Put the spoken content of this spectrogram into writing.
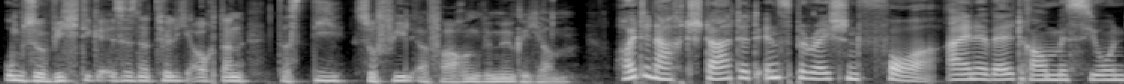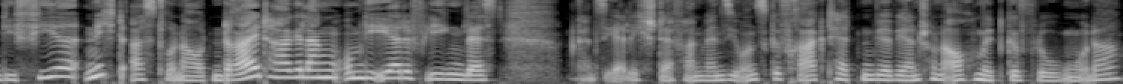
umso wichtiger ist es natürlich auch dann, dass die so viel Erfahrung wie möglich haben. Heute Nacht startet Inspiration 4, eine Weltraummission, die vier Nicht-Astronauten drei Tage lang um die Erde fliegen lässt. Und ganz ehrlich, Stefan, wenn Sie uns gefragt hätten, wir wären schon auch mitgeflogen, oder?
